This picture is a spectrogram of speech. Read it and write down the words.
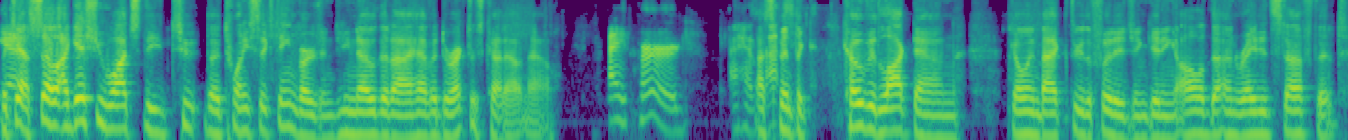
But yeah. so I guess you watched the two, the 2016 version. Do you know that I have a director's cut out now? I've heard. I have. I not spent the it. COVID lockdown going back through the footage and getting all of the unrated stuff that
